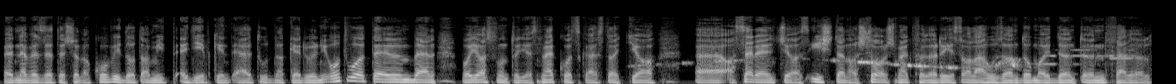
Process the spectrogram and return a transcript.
nevezetesen a Covidot, amit egyébként el tudna kerülni. Ott volt-e önben, vagy azt mondta, hogy ezt megkockáztatja a szerencse, az Isten, a sors megfelelő rész aláhúzandó, majd dönt ön felől?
